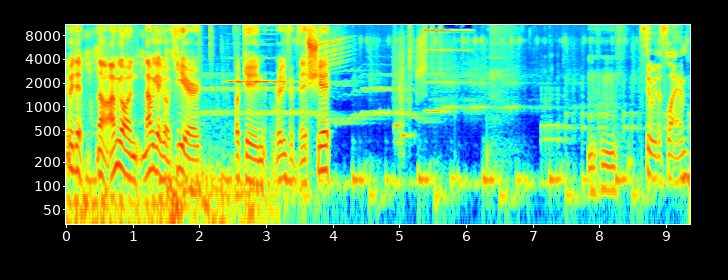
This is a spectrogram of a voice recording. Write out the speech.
yeah, we did. No, I'm going. Now we gotta go here. Fucking ready for this shit. Through the flame.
